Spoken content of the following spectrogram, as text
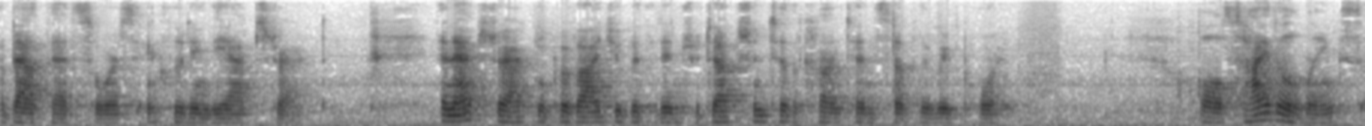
about that source, including the abstract. An abstract will provide you with an introduction to the contents of the report. All title links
